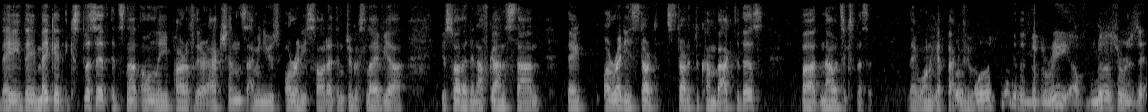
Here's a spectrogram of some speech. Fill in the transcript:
They they make it explicit. It's not only part of their actions. I mean, you already saw that in Yugoslavia, you saw that in Afghanistan. They already started started to come back to this, but now it's explicit. They want to get back to. Well, if you look at the degree of militariza-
